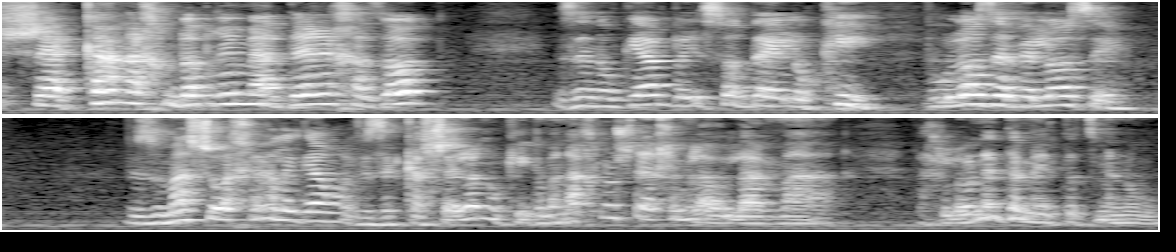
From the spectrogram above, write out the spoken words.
שכאן אנחנו מדברים מהדרך הזאת, זה נוגע ביסוד האלוקי, והוא לא זה ולא זה. וזה משהו אחר לגמרי, וזה קשה לנו, כי גם אנחנו שייכים לעולם, אנחנו לא נדמיין את עצמנו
